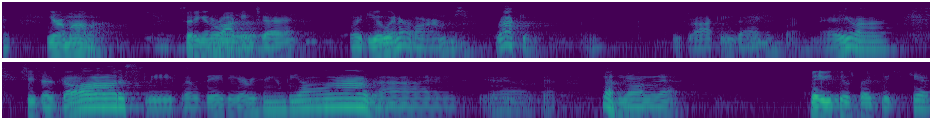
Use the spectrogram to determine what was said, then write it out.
Your mama, sitting in a rocking chair with you in her arms, rocking. He's rocking back and forth. There you are. She says, Go to sleep, little baby. Everything will be all right. Yes, yes. Nothing wrong with that. Baby feels perfectly secure.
